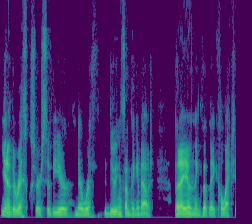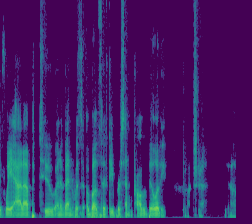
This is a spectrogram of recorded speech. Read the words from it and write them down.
you know the risks are severe and they're worth doing something about. but I don't think that they collectively add up to an event with above 50% probability. Gotcha. Yeah.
